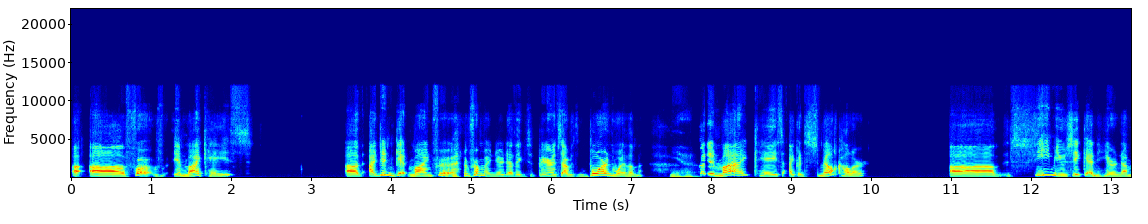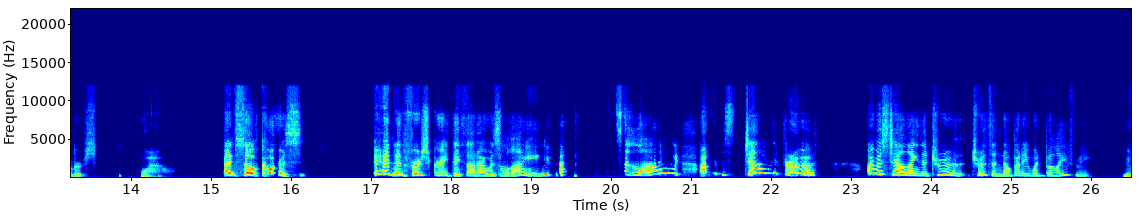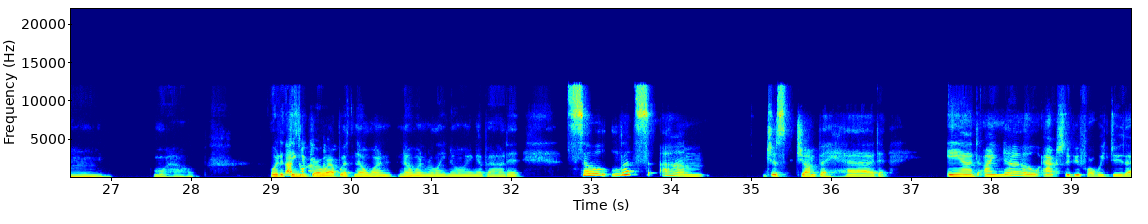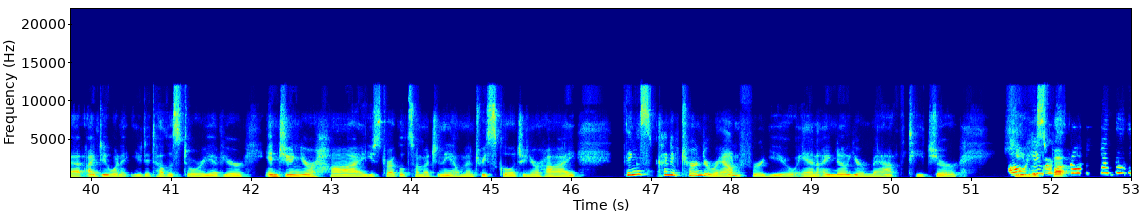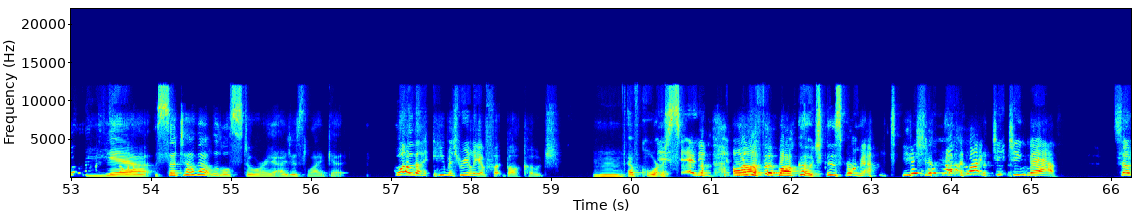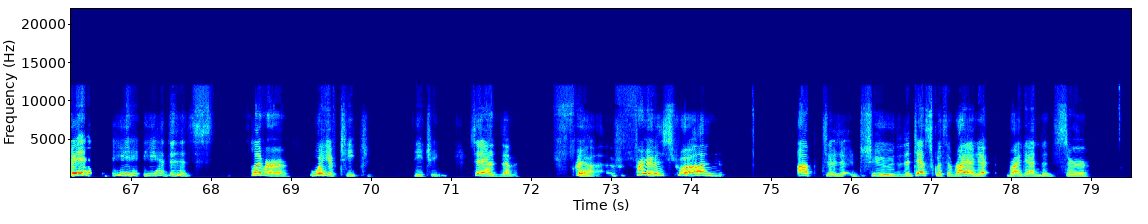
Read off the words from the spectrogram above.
Uh, uh, for in my case, uh, I didn't get mine for, from my near death experience. I was born with them. Yeah. But in my case, I could smell color um, see music and hear numbers. Wow. And so, of course, in the first grade, they thought I was lying. lying? I was telling the truth. I was telling the truth, truth, and nobody would believe me. Mm. Wow. What a That's thing to grow up with no one, no one really knowing about it. So let's um, just jump ahead. And I know actually, before we do that, I do want you to tell the story of your in junior high. You struggled so much in the elementary school, junior high. Things kind of turned around for you. And I know your math teacher, he oh, was, he was so yeah. So tell that little story. I just like it. Well, he was really a football coach. Mm, of course. All not, the football coaches were math teachers. He did not like teaching math. So it, he, he had this clever way of teach, teaching. Said the first one up to, to the desk with the right, right end and sir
